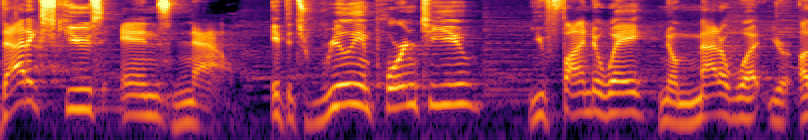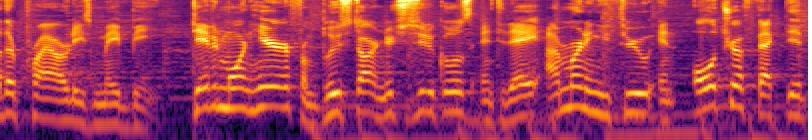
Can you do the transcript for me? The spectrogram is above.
That excuse ends now. If it's really important to you, you find a way no matter what your other priorities may be. David Morin here from Blue Star Nutraceuticals, and today I'm running you through an ultra effective,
